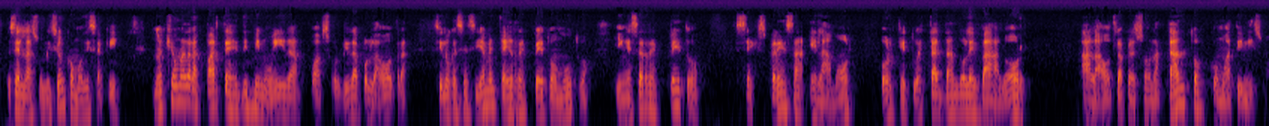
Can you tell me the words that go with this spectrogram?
Entonces, la sumisión, como dice aquí, no es que una de las partes es disminuida o absorbida por la otra, sino que sencillamente hay respeto mutuo y en ese respeto se expresa el amor, porque tú estás dándole valor a la otra persona, tanto como a ti mismo.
